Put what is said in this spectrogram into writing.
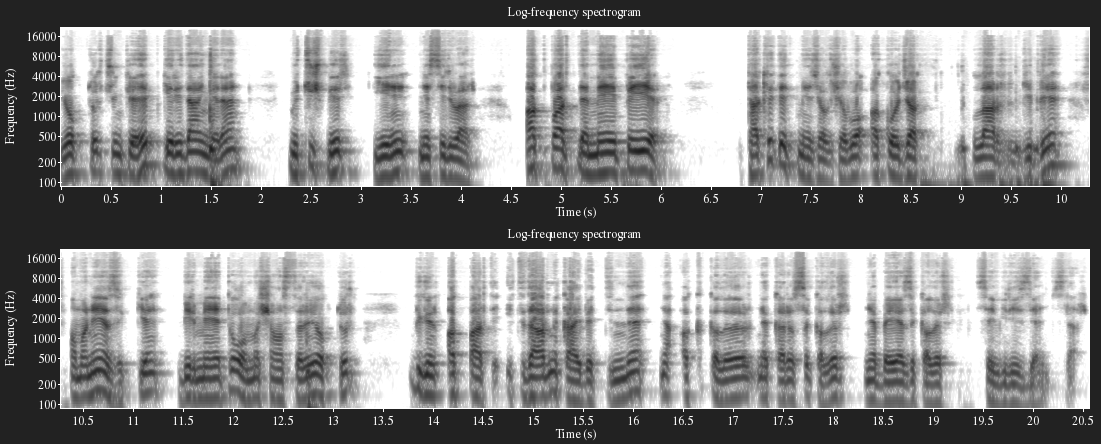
yoktur. Çünkü hep geriden gelen müthiş bir yeni nesil var. AK Parti ile MHP'yi taklit etmeye çalışıyor bu ak ocaklar gibi ama ne yazık ki bir MHP olma şansları yoktur bir gün AK Parti iktidarını kaybettiğinde ne akı kalır, ne karası kalır, ne beyazı kalır sevgili izleyiciler.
